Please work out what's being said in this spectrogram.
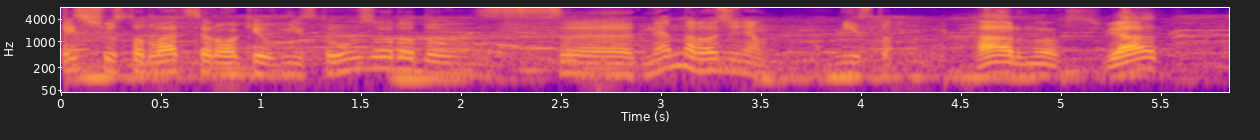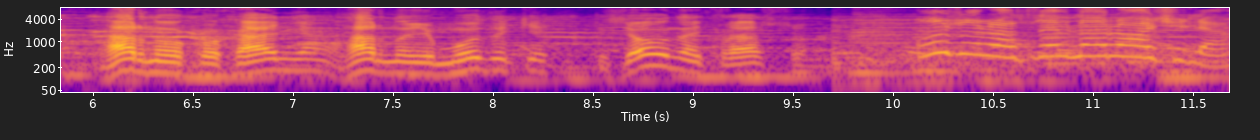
1120 років місту Ужгороду з е, днем народження міста. гарних свят, гарного кохання, гарної музики всього найкращого. Ужгород, з днем народження!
